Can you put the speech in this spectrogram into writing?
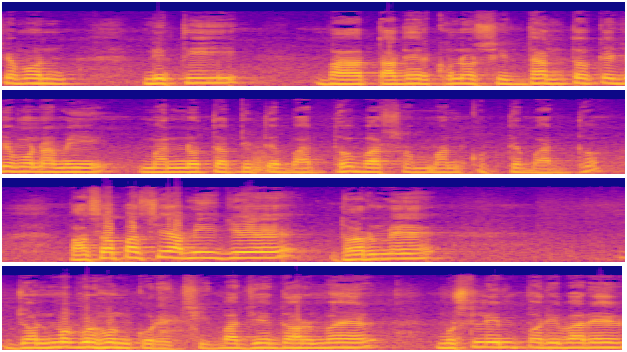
যেমন নীতি বা তাদের কোনো সিদ্ধান্তকে যেমন আমি মান্যতা দিতে বাধ্য বা সম্মান করতে বাধ্য। পাশাপাশি আমি যে ধর্মে জন্মগ্রহণ করেছি বা যে ধর্মের মুসলিম পরিবারের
